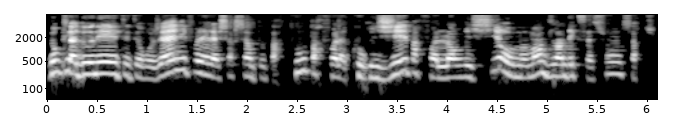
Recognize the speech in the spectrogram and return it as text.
Donc la donnée est hétérogène, il faut aller la chercher un peu partout, parfois la corriger, parfois l'enrichir au moment de l'indexation search.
